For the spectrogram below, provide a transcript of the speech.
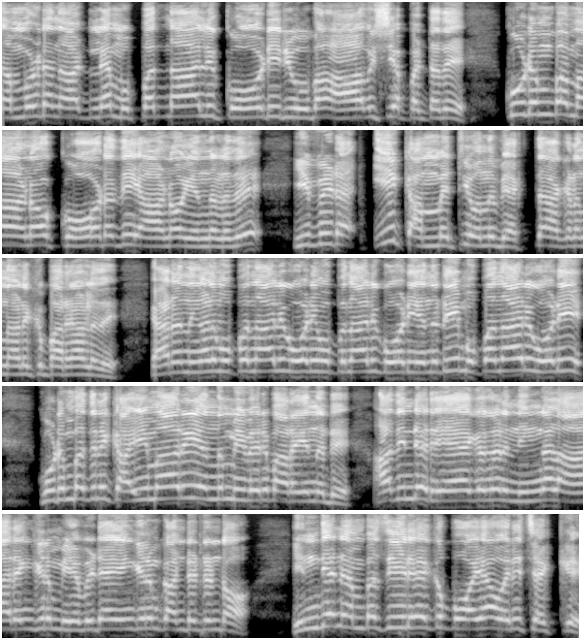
നമ്മുടെ നാട്ടിലെ മുപ്പത്തിനാല് കോടി രൂപ ആവശ്യപ്പെട്ടത് കുടുംബമാണോ കോടതിയാണോ എന്നുള്ളത് ഇവിടെ ഈ കമ്മിറ്റി ഒന്ന് വ്യക്തമാക്കണം എന്നാണ് എനിക്ക് പറയാനുള്ളത്. കാരണം നിങ്ങൾ മുപ്പത്തിനാല് കോടി മുപ്പത്തിനാല് കോടി എന്നിട്ട് ഈ മുപ്പത്തിനാല് കോടി കുടുംബത്തിന് കൈമാറി എന്നും ഇവർ പറയുന്നുണ്ട്. അതിന്റെ രേഖകൾ നിങ്ങൾ ആരെങ്കിലും എവിടെയെങ്കിലും കണ്ടിട്ടുണ്ടോ? ഇന്ത്യൻ എംബസിയിലേക്ക് പോയ ഒരു ചെക്ക്.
